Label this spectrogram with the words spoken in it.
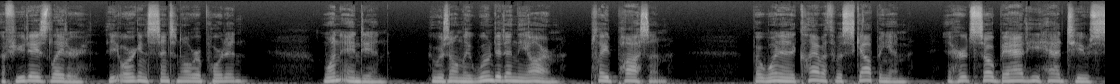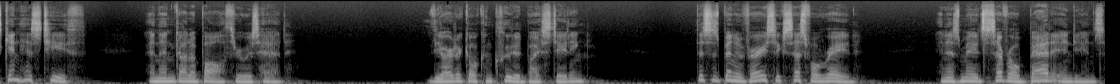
A few days later, the Oregon Sentinel reported one Indian, who was only wounded in the arm, played possum, but when a Klamath was scalping him, it hurt so bad he had to skin his teeth and then got a ball through his head. The article concluded by stating This has been a very successful raid and has made several bad Indians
